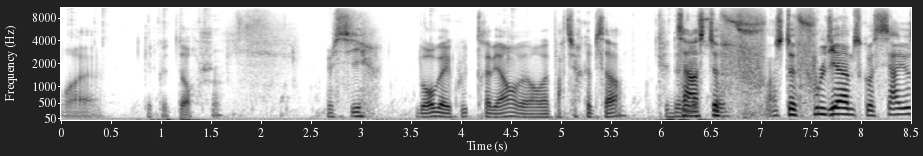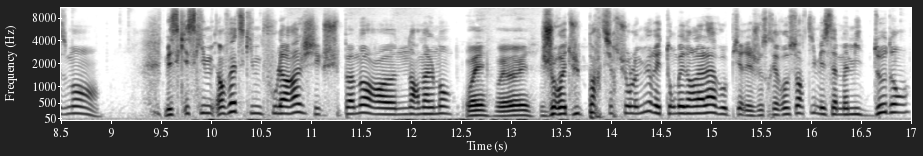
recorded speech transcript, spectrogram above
Ouais, Quelques torches. merci. Bon, bah écoute, très bien, on va, on va partir comme ça. C'est un stuff, un stuff full diams, quoi, sérieusement. Mais ce qui, ce qui, m- en fait, ce qui me fout la rage, c'est que je suis pas mort euh, normalement. Oui, oui, oui. J'aurais dû partir sur le mur et tomber dans la lave au pire, et je serais ressorti, mais ça m'a mis dedans.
